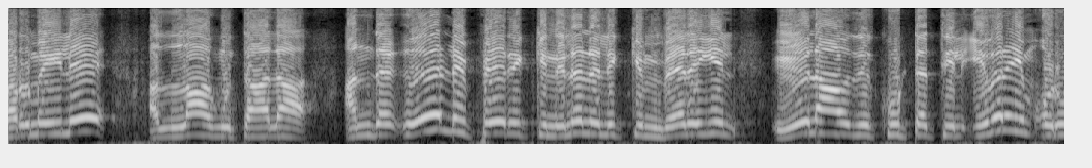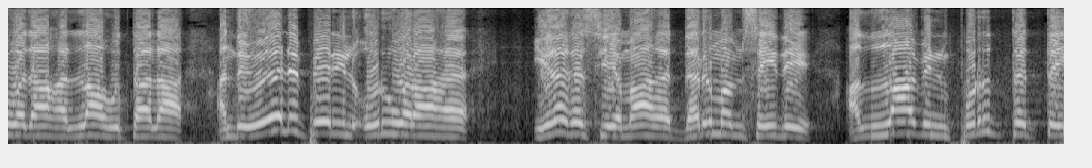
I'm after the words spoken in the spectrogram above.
மறுமையிலே அல்லாஹு தாலா அந்த ஏழு பேருக்கு நிழலளிக்கும் வேளையில் ஏழாவது கூட்டத்தில் இவரையும் ஒருவதாக அல்லாஹு தாலா அந்த ஏழு பேரில் ஒருவராக இரகசியமாக தர்மம் செய்து அல்லாவின் பொருத்தத்தை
